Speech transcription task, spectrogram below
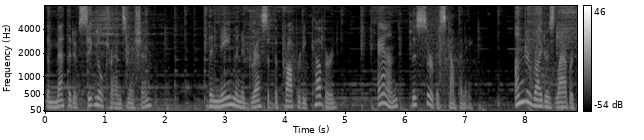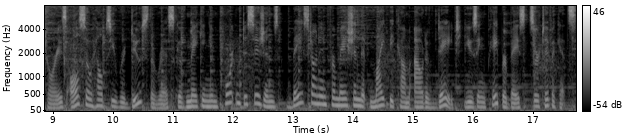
the method of signal transmission, the name and address of the property covered, and the service company. Underwriters Laboratories also helps you reduce the risk of making important decisions based on information that might become out of date using paper based certificates.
